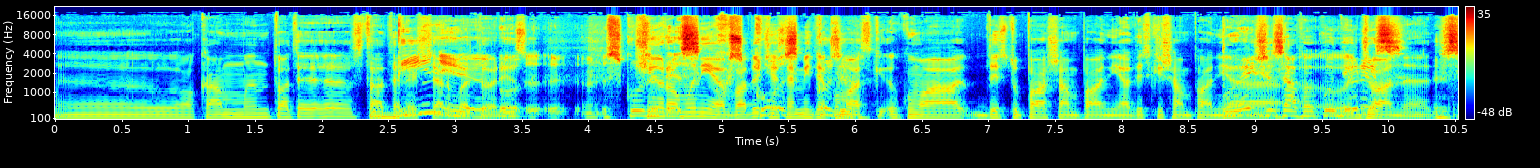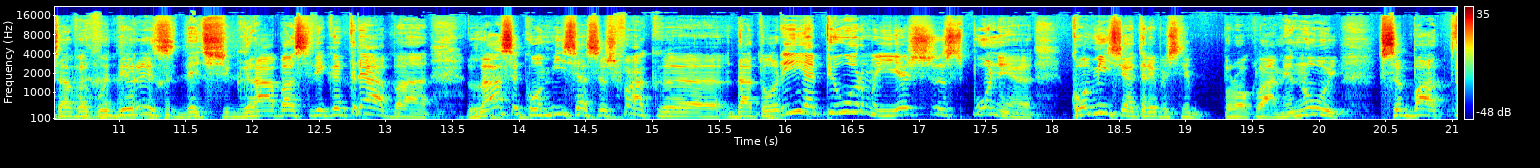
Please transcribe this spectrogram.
Uh, cam în toate statele Bine, sărbătoresc. Uh, uh, scuze, și în România, vă aduceți aminte cum a, cum a destupat șampania, a deschis șampania Păi și s-a făcut de râs. S-a făcut de râs. Deci graba strică treaba. Lasă comisia să-și facă datoria, pe urmă ieși și spune comisia trebuie să te proclame. Nu să bat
